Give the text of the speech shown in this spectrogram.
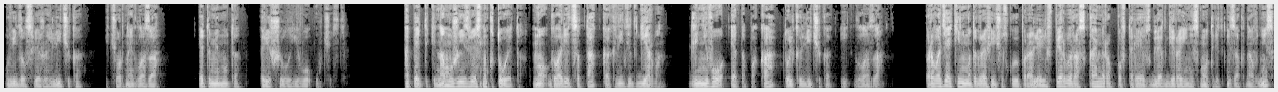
увидел свежее личико и черные глаза. Эта минута решила его участь. Опять-таки, нам уже известно, кто это, но говорится так, как видит Герман. Для него это пока только личико и глаза. Проводя кинематографическую параллель, в первый раз камера, повторяя взгляд героини, смотрит из окна вниз,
